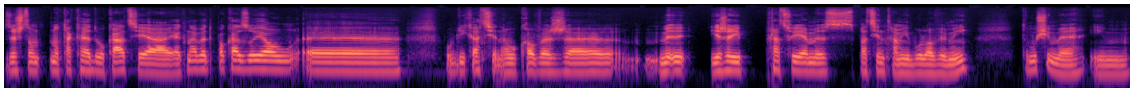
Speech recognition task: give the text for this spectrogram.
Zresztą no, taka edukacja, jak nawet pokazują e, publikacje naukowe, że my, jeżeli pracujemy z pacjentami bólowymi, to musimy im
